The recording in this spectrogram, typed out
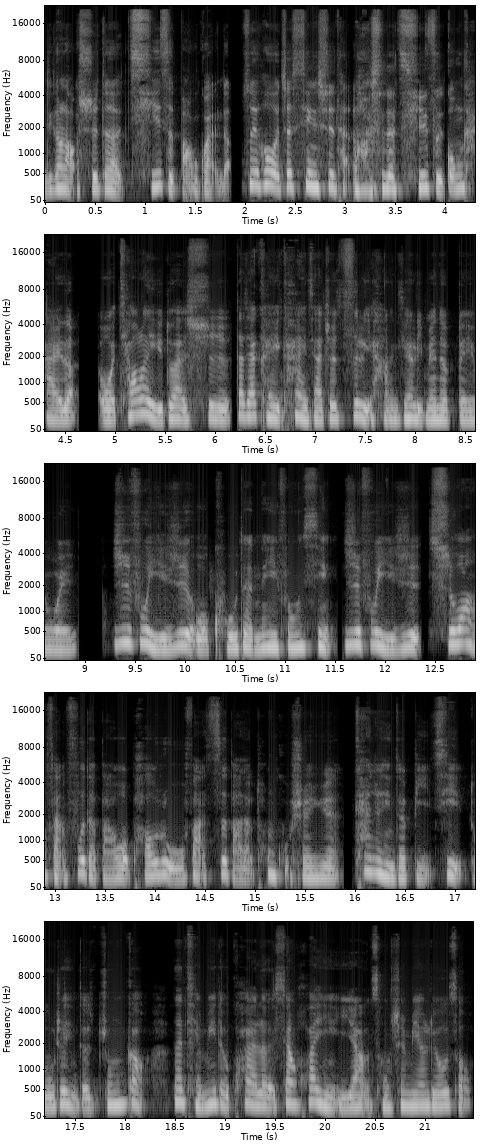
这个老师的妻子保管的。最后，这信是他老师的妻子公开的。我挑了一段，是大家可以看一下这字里行间里面的卑微。日复一日，我苦等那一封信；日复一日，失望反复的把我抛入无法自拔的痛苦深渊。看着你的笔记，读着你的忠告，那甜蜜的快乐像幻影一样从身边溜走。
